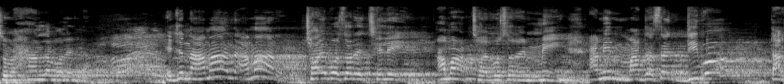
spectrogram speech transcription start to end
সুবহানাল্লাহ বলেন না এই জন্য আমার আমার ছয় বছরের ছেলে আমার ছয় বছরের মেয়ে আমি মাদ্রাসায় দিব তার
